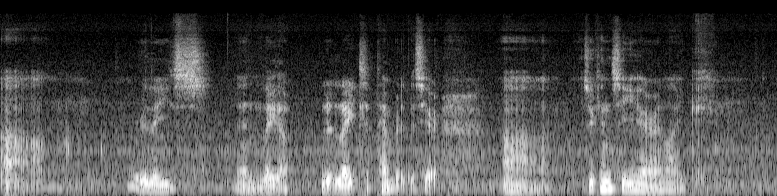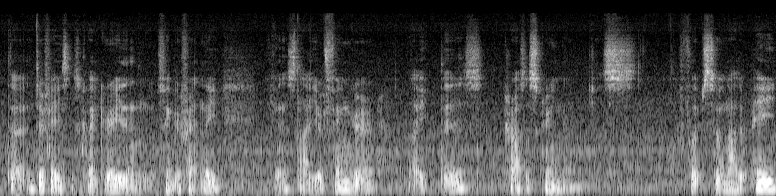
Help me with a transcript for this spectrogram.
um, release in late, late September this year. Uh, as you can see here, like the interface is quite great and finger friendly. You can slide your finger like this across the screen and just flips to another page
